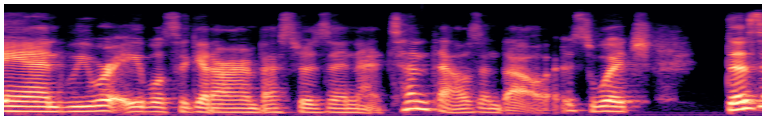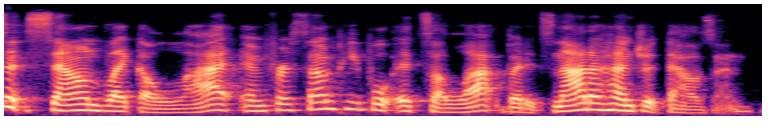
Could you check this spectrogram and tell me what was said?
And we were able to get our investors in at $10,000, which doesn't sound like a lot. And for some people, it's a lot, but it's not a 100,000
